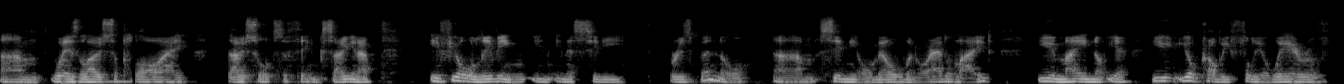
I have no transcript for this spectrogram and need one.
Um, where's low supply? Those sorts of things. So you know, if you're living in in a city, Brisbane or um, Sydney or Melbourne or Adelaide, you may not. Yeah, you you're probably fully aware of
